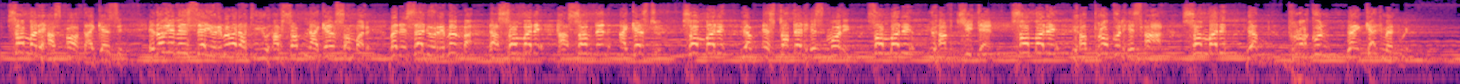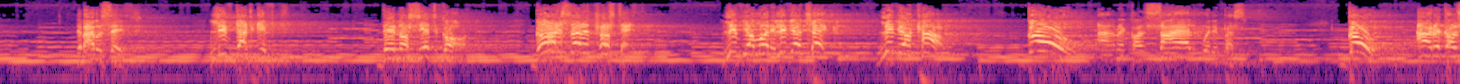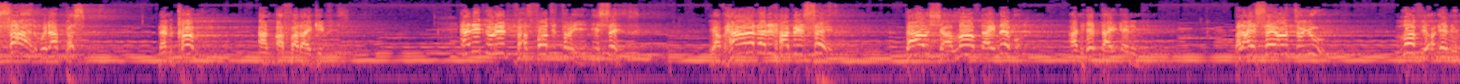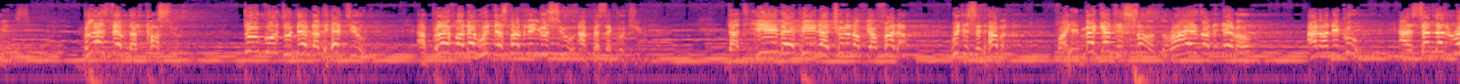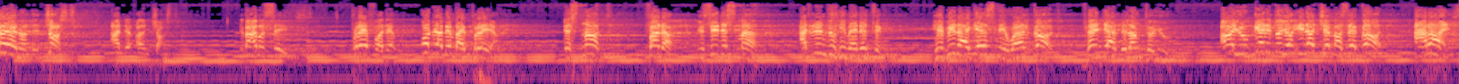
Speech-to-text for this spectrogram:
Somebody has ought against you. It doesn't even say you remember that you have something against somebody, but it said you remember that somebody has something against you. Somebody you have extorted his money. Somebody you have cheated. Somebody you have broken his heart. Somebody you have broken your engagement with. The Bible says, leave that gift. They enunciate God. God is very trusted. Leave your money, leave your check, leave your cow. Go and reconcile with the person. Go and reconcile with that person. Then come and offer thy gift. And if you read verse 43, it says, You have heard that it has been said, Thou shalt love thy neighbor and hate thy enemy. But I say unto you, love your enemies, bless them that curse you, do good to them that hate you, and pray for them which desperately use you and persecute you, that ye may be the children of your Father which is in heaven. For he maketh his sun to rise on the evil and on the good, and sendeth rain on the just and the unjust. The Bible says, pray for them. What do I mean by prayer? It's not, Father, you see this man, I didn't do him anything. He been against me. Well, God, vengeance belong to you. Or you get into your inner chamber say, God, arise,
